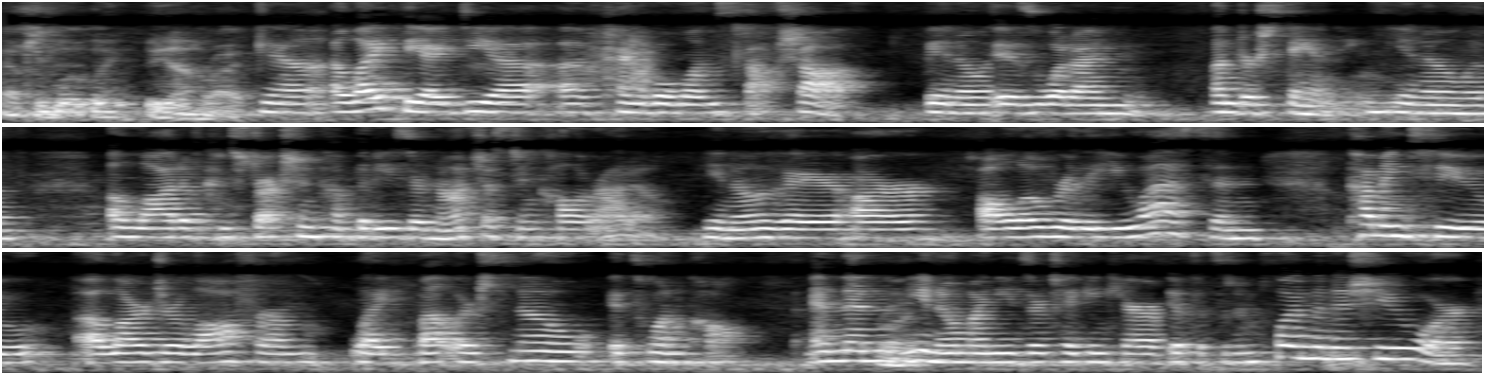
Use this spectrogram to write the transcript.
Absolutely. Yeah. Right. Yeah. I like the idea of kind of a one stop shop, you know, is what I'm understanding, you know, of a lot of construction companies are not just in Colorado, you know, they are all over the US and coming to a larger law firm like Butler Snow, it's one call. And then, right. you know, my needs are taken care of. If it's an employment issue or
